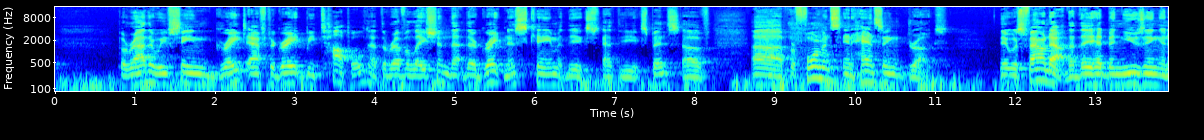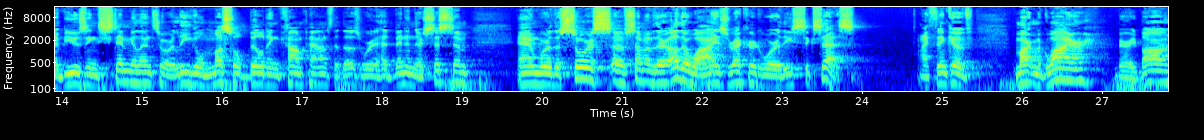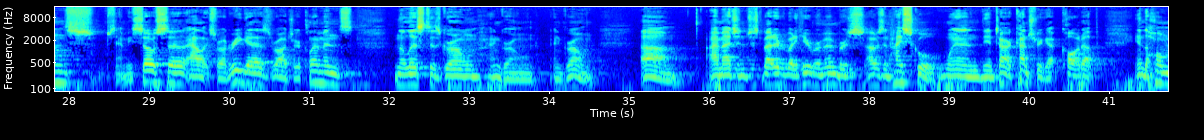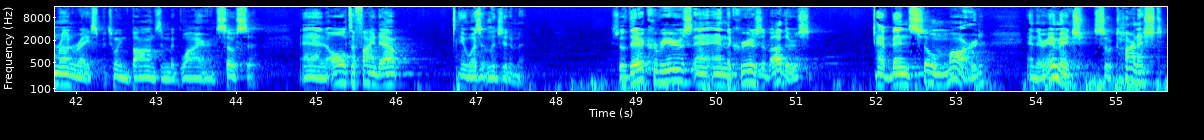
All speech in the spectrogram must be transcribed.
but rather we've seen great after great be toppled at the revelation that their greatness came at the, at the expense of uh, performance enhancing drugs. It was found out that they had been using and abusing stimulants or illegal muscle building compounds, that those were, had been in their system and were the source of some of their otherwise record worthy success. I think of Mark McGwire, Barry Bonds, Sammy Sosa, Alex Rodriguez, Roger Clemens, and the list has grown and grown and grown. Um, I imagine just about everybody here remembers I was in high school when the entire country got caught up in the home run race between Bonds and McGwire and Sosa, and all to find out it wasn't legitimate. So their careers and, and the careers of others have been so marred and their image so tarnished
